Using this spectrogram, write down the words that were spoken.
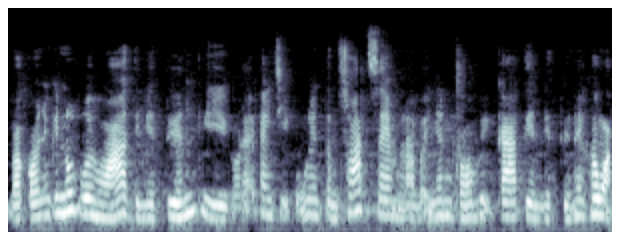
và có những cái nốt vôi hóa ở tiền liệt tuyến thì có lẽ các anh chị cũng nên tầm soát xem là bệnh nhân có bị ca tiền liệt tuyến hay không ạ.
